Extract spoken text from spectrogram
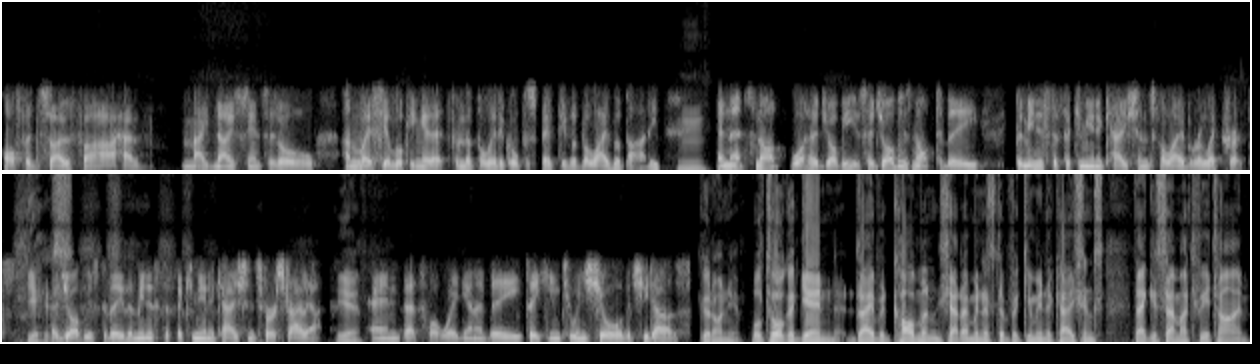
offered so far have made no sense at all unless you're looking at it from the political perspective of the Labor Party. Mm. And that's not what her job is. Her job is not to be the Minister for Communications for Labor electorates. Yes. Her job is to be the Minister for Communications for Australia. Yeah. And that's what we're going to be seeking to ensure that she does. Good on you. We'll talk again. David Coleman, Shadow Minister for Communications, thank you so much for your time.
